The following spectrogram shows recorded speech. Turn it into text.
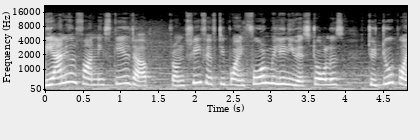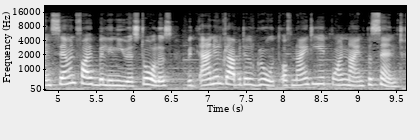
The annual funding scaled up from 350.4 million US dollars to 2.75 billion US dollars with annual capital growth of 98.9%,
